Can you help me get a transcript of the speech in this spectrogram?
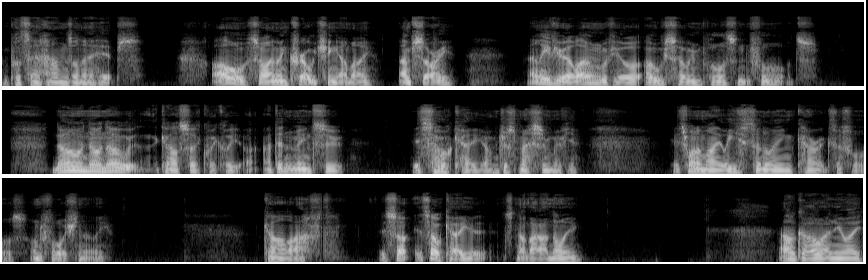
and put her hands on her hips. Oh, so I'm encroaching, am I? I'm sorry. I leave you alone with your oh so important thoughts. No, no, no, Carl said quickly. I didn't mean to. It's okay, I'm just messing with you. It's one of my least annoying character flaws, unfortunately. Carl laughed. It's, it's okay, it's not that annoying. I'll go anyway.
